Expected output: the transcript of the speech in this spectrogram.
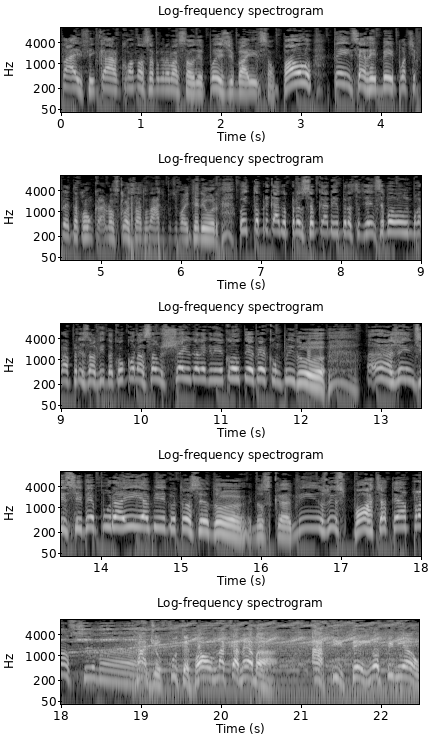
vai ficar com a nossa programação depois de Bahia e São Paulo. Tem CRB e Ponte Preta com Carlos Costa na Rádio Futebol Interior. Muito obrigado pelo seu carinho, pela sua audiência. Vamos embora feliz da vida, com o coração cheio de alegria, com o dever cumprido. A gente se vê por aí, amigo torcedor, nos caminhos do esporte. Até a próxima. Rádio Futebol na Canela. Aqui tem opinião.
